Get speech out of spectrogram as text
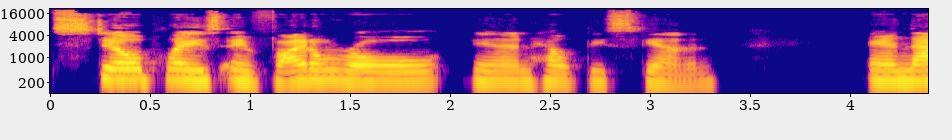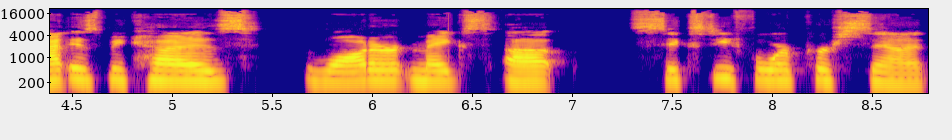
still plays a vital role in healthy skin. And that is because water makes up 64%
